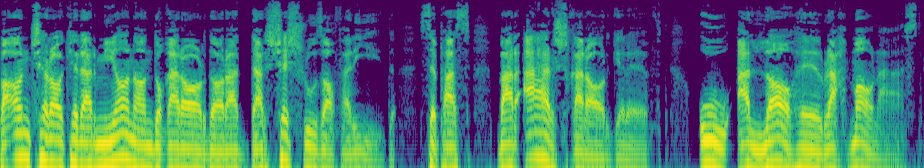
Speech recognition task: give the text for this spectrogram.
و آنچه را که در میان آن دو قرار دارد در شش روز آفرید سپس بر عرش قرار گرفت. او الله رحمان است.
